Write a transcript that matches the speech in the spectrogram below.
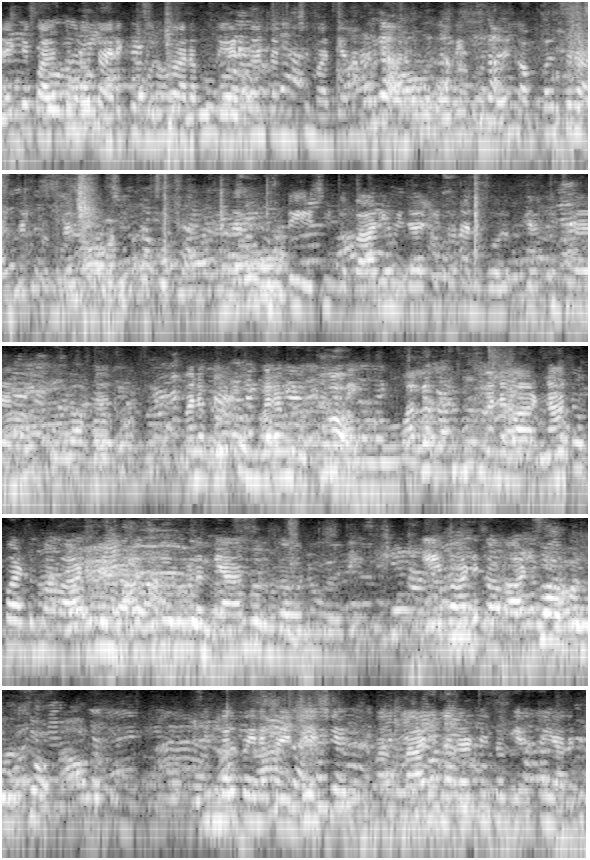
అయితే పదకొండవ తారీఖు గురువారం ఏడు గంటల నుంచి మధ్యాహ్నం వరకు పోలింగ్ ఉంది కంపల్సరీ అందరి తొందరగా వచ్చి అందరూ ఓటు వేసి భారీ మెజార్టీతో నన్ను గెలిపించాలని కోరుతున్నారు మన గుర్తు ఉంగరం గుర్తుంది మన వా- నాతో పాటు మా వాడు గ్యాస్ గౌను ఉంది ఏ వార్డుకి ఆ వార్డు సింబల్ పైన ప్రెస్ చేసి భారీ మెజార్టీతో గెలిపించాలని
